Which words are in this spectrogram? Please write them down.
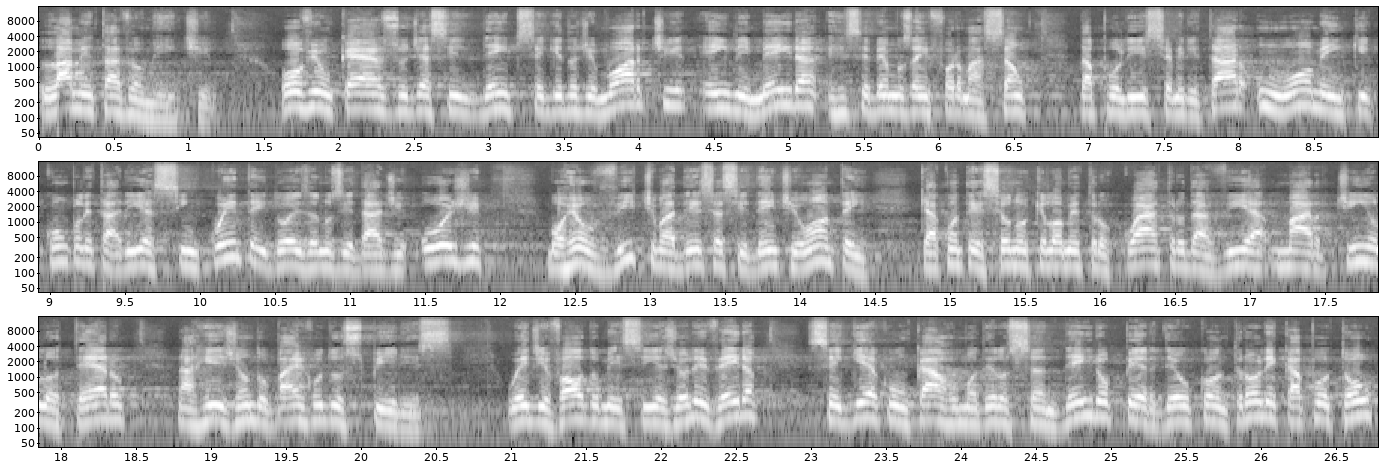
lamentavelmente. Houve um caso de acidente seguido de morte em Limeira. Recebemos a informação da Polícia Militar. Um homem que completaria 52 anos de idade hoje morreu vítima desse acidente ontem, que aconteceu no quilômetro 4 da via Martinho Lotero, na região do bairro dos Pires. O Edivaldo Messias de Oliveira seguia com um carro modelo Sandeiro, perdeu o controle e capotou.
